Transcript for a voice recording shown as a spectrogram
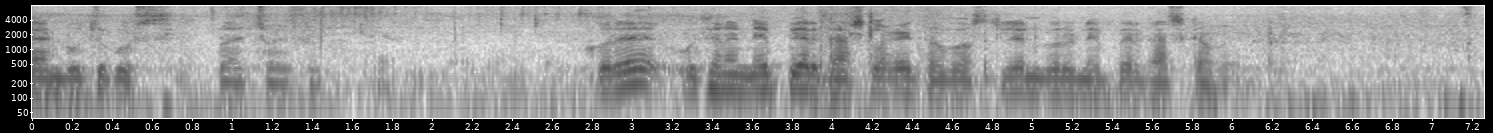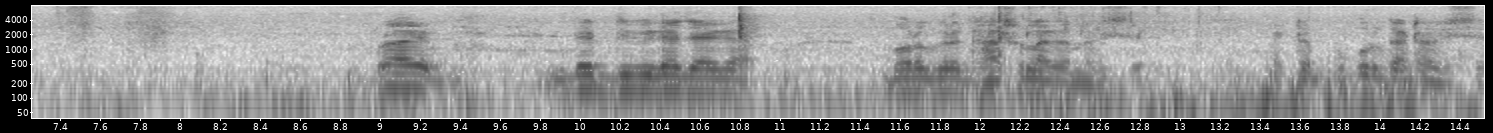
ল্যান্ড উঁচু করছি, প্রায় ছয় ফিট করে ওইখানে নেপিয়ার ঘাস লাগাইতে হবে, অস্ট্রেলিয়ান করে নেপিয়ার ঘাস খাবে। প্রায় দেড় দুই বিঘা জায়গা বড় করে ঘাসও লাগানো হয়েছে। একটা পুকুর কাটা হয়েছে।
